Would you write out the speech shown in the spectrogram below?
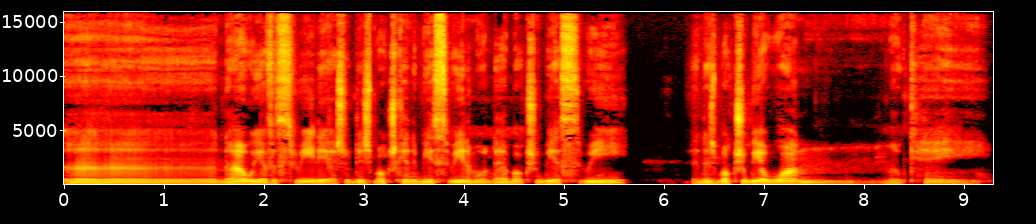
Uh, now we have a 3 there, so this box can be a 3 anymore. That box should be a 3, and this box should be a 1. Okay.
